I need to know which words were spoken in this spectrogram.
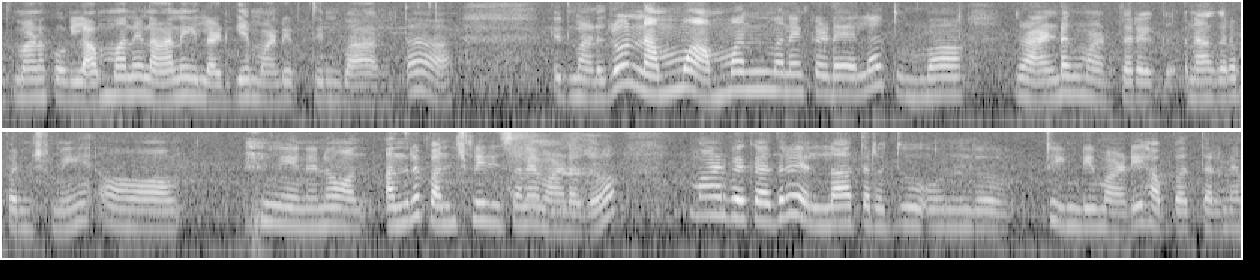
ಇದು ಮಾಡೋಕೆ ಹೋಗಿಲ್ಲ ಅಮ್ಮನೇ ನಾನೇ ಇಲ್ಲಿ ಅಡುಗೆ ಮಾಡಿರ್ತೀನಿ ಬಾ ಅಂತ ಇದು ಮಾಡಿದ್ರು. ನಮ್ಮ ಅಮ್ಮನ ಮನೆ ಕಡೆ ಎಲ್ಲ ತುಂಬ ಗ್ರ್ಯಾಂಡಾಗಿ ಮಾಡ್ತಾರೆ ನಾಗರ ಪಂಚಮಿ. ಏನೇನೋ ಅಂದರೆ ಪಂಚಮಿ ದಿವಸನೇ ಮಾಡೋದು. ಮಾಡಬೇಕಾದ್ರೆ ಎಲ್ಲ ಥರದ್ದು ಒಂದು ತಿಂಡಿ ಮಾಡಿ, ಹಬ್ಬದ ಥರನೇ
